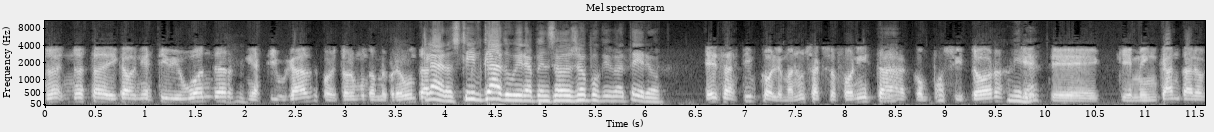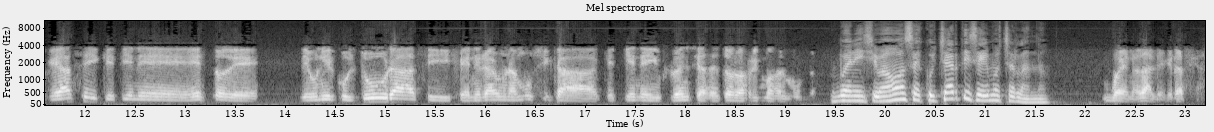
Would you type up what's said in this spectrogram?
no, está dedicado ni a Stevie Wonder ni a Steve Gadd, porque todo el mundo me pregunta. Claro, Steve Gadd hubiera pensado yo porque es batero. Es a Steve Coleman, un saxofonista, ah. compositor, este, que me encanta lo que hace y que tiene esto de, de unir culturas y generar una música que tiene influencias de todos los ritmos del mundo. Buenísimo, vamos a escucharte y seguimos charlando. Bueno, dale, gracias.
